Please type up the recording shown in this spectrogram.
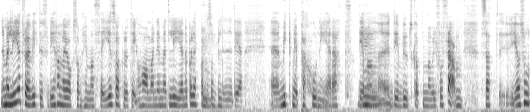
Ja, men le tror jag är viktigt för det handlar ju också om hur man säger saker och ting. Och har man det med ett leende på läpparna Mm. så blir det eh, mycket mer passionerat. Det, Mm. man, eh, det budskapet man vill få fram. Så att eh, jag tror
